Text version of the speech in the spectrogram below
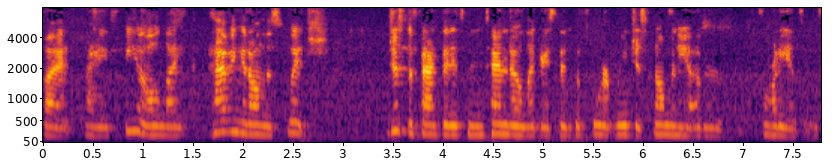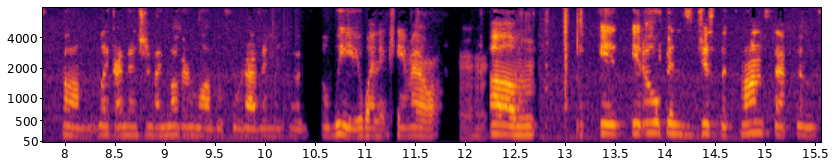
but I feel like having it on the Switch just the fact that it's Nintendo, like I said before, it reaches so many other audiences. Um, like I mentioned, my mother-in-law before having a, a Wii when it came out. Mm-hmm. Um, it it opens just the concept of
